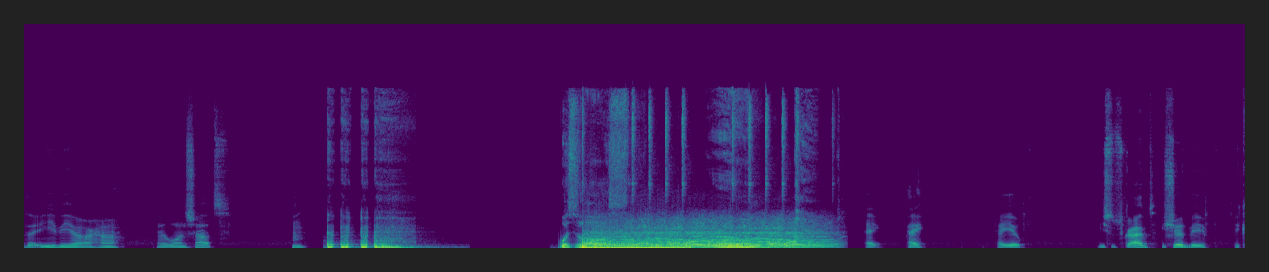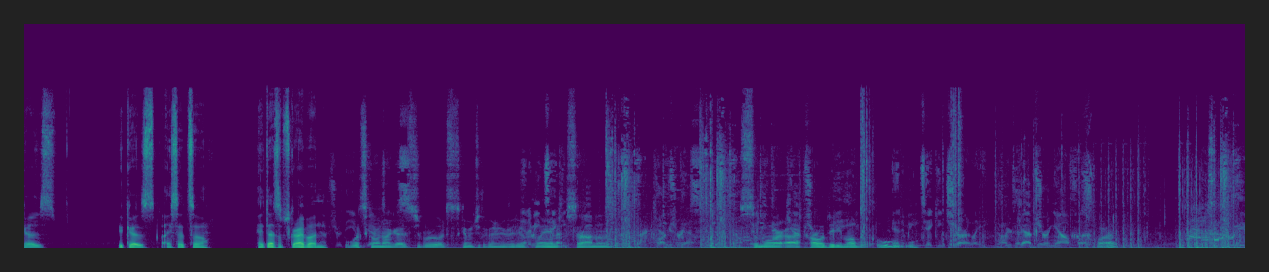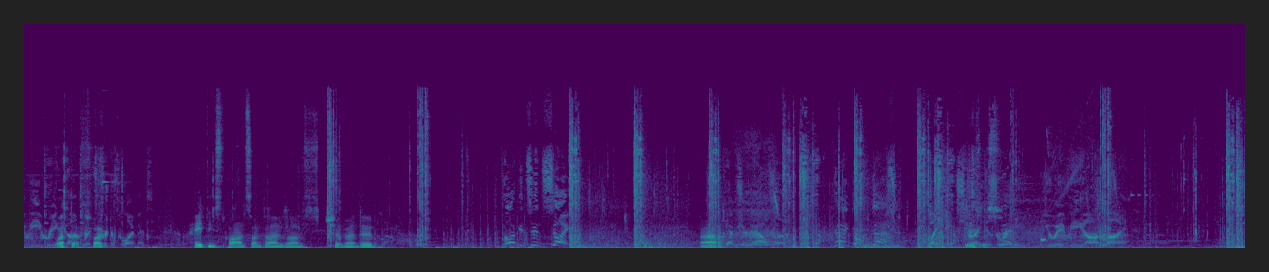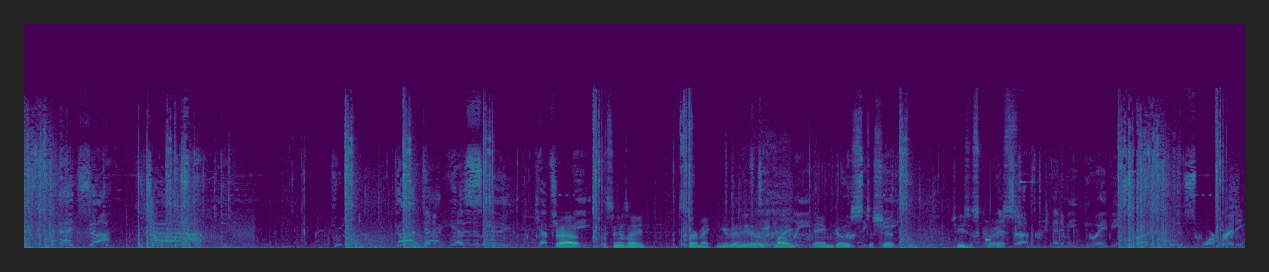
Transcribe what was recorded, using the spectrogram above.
The EBR, huh? It one shots? Hmm. Was lost. Hey, hey, hey, you. You subscribed? You should be, because, because I said so. Hit that subscribe button. What's going on, guys? Super Relax is coming to the video. Playing some, some more uh, Call of Duty Mobile. Ooh, Enemy taking Charlie. You're capturing Alpha. what? UAV What the fuck? deployment. I hate these spawns sometimes on shipment, dude. Targets in sight. Ah, Captured Alpha. Tango down. Lightning strike Jesus. is ready. UAV online. Headshot. Contact Enemy has with enemy. Captured crap. As soon as I start making a video, my aim goes to shit. Jesus Heads Christ. up. Enemy UAV spotted. Swarm ready.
